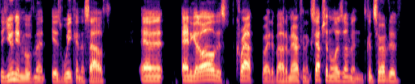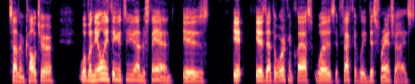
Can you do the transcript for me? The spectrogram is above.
the union movement is weak in the South, and and you get all this crap right about American exceptionalism and conservative Southern culture. Well, when the only thing that you need to understand is it is that the working class was effectively disfranchised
